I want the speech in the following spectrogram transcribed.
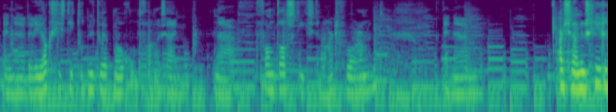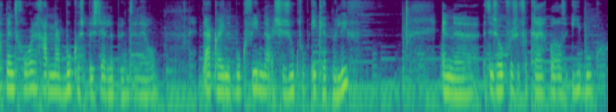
En de reacties die ik tot nu toe heb mogen ontvangen zijn nou, fantastisch en hartverwarmend. En uh, als je nou nieuwsgierig bent geworden, ga dan naar boekensbestellen.nl. Daar kan je het boek vinden als je zoekt op Ik heb me lief. En uh, het is ook verkrijgbaar als e-book.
